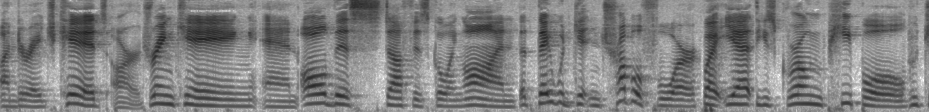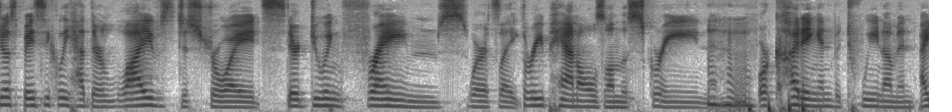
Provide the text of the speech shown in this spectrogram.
underage kids are drinking and all this stuff is going on that they would get in trouble for, but yet these grown people who just basically had their lives destroyed, they're doing frames where it's like three panels on the screen and- or cutting in between them and I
